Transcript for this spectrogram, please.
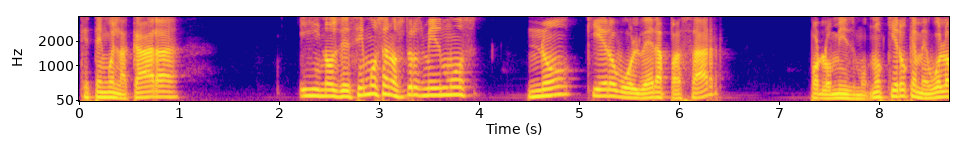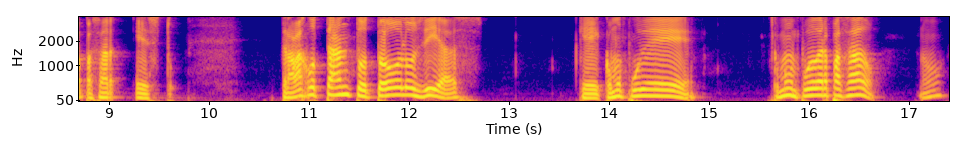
¿Qué tengo en la cara? Y nos decimos a nosotros mismos, no quiero volver a pasar por lo mismo. No quiero que me vuelva a pasar esto. Trabajo tanto todos los días que cómo pude, cómo me pudo haber pasado, ¿no?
